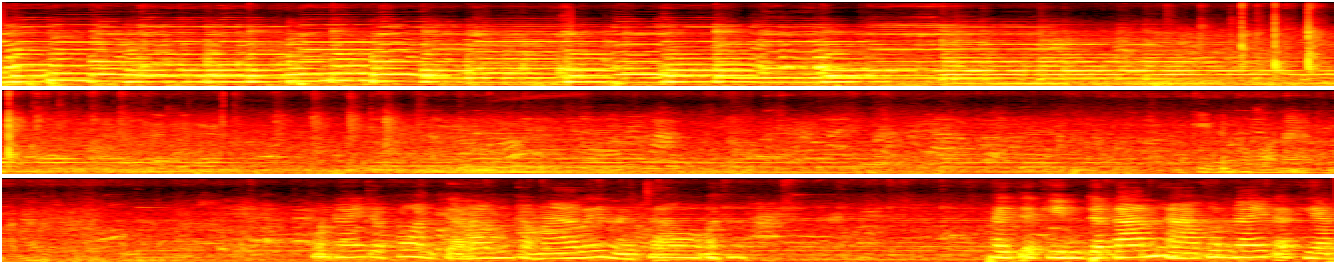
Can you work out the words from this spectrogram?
กินพอหน้าถึงกันนะคนใดจะป้อนจะรำกับมาเลยนะเจ้า ใครจะกินจะด้านหาคนใดก็เขียน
